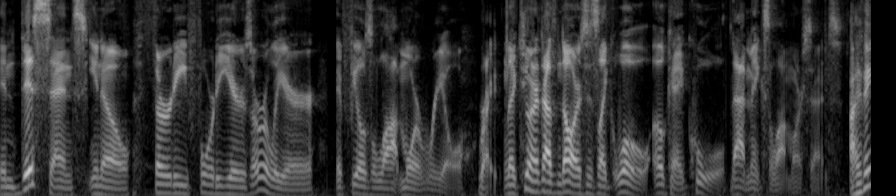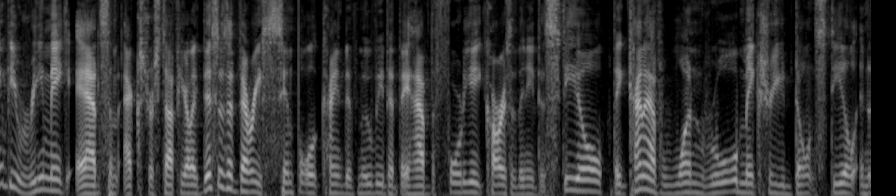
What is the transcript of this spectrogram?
in this sense you know 30 40 years earlier it feels a lot more real Right. like $200000 is like whoa okay cool that makes a lot more sense I think the remake adds some extra stuff here. Like this is a very simple kind of movie that they have the 48 cars that they need to steal. They kind of have one rule: make sure you don't steal an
